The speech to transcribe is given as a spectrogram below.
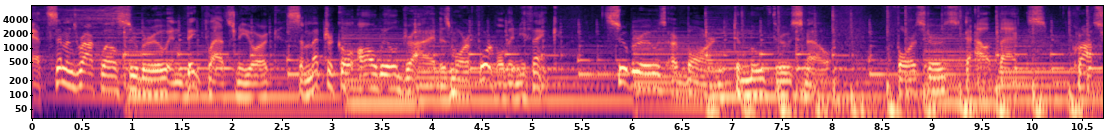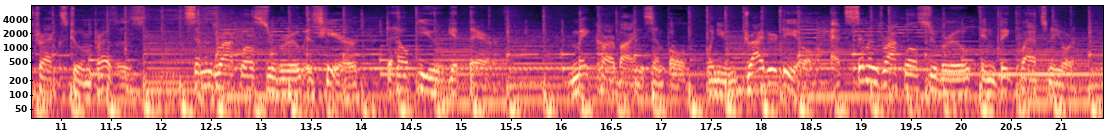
At Simmons Rockwell Subaru in Big Flats, New York, symmetrical all wheel drive is more affordable than you think. Subarus are born to move through snow. Foresters to Outbacks, Crosstreks to Imprezas, Simmons Rockwell Subaru is here to help you get there. Make carbine simple when you drive your deal at Simmons Rockwell Subaru in Big Flats, New York.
